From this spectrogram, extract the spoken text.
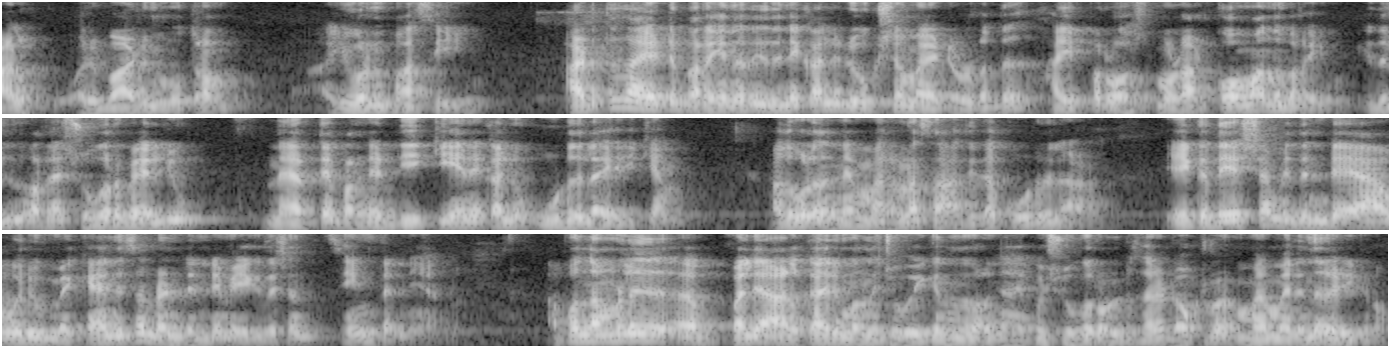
ആൾ ഒരുപാട് മൂത്രം യൂറിൻ പാസ് ചെയ്യും. അടുത്തതായിട്ട് പറയുന്നത് ഇതിനേക്കാൾ രൂക്ഷമായിട്ടുള്ളത് ഹൈപ്പർ ഓസ്മോളാർ കോമ എന്ന് പറയും. ഇതിലെന്ന് പറഞ്ഞാൽ ഷുഗർ വാല്യൂ നേരത്തെ പറഞ്ഞ ഡി കെ എനേക്കാളും കൂടുതലായിരിക്കാം. അതുപോലെ തന്നെ മരണസാധ്യത കൂടുതലാണ്. ഏകദേശം ഇതിന്റെ ആ ഒരു മെക്കാനിസം രണ്ടിന്റെയും ഏകദേശം സെയിം തന്നെയാണ്. അപ്പോൾ നമ്മൾ പല ആൾക്കാരും വന്ന് ചോദിക്കുന്നത് പറഞ്ഞാൽ ഇപ്പോൾ ഷുഗർ ഉണ്ട് സാറേ ഡോക്ടർ മരുന്ന് കഴിക്കണോ?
